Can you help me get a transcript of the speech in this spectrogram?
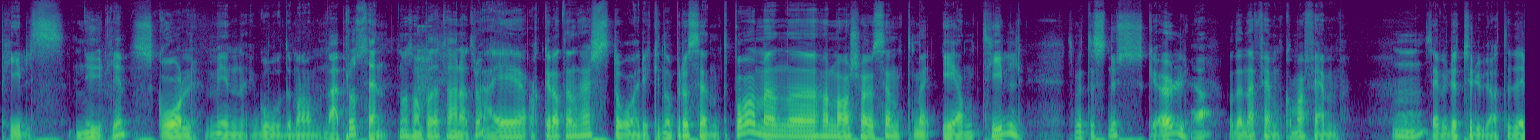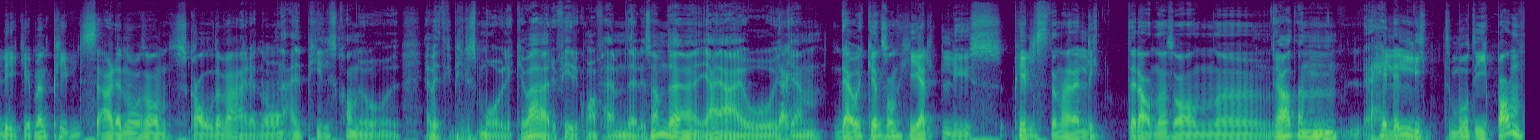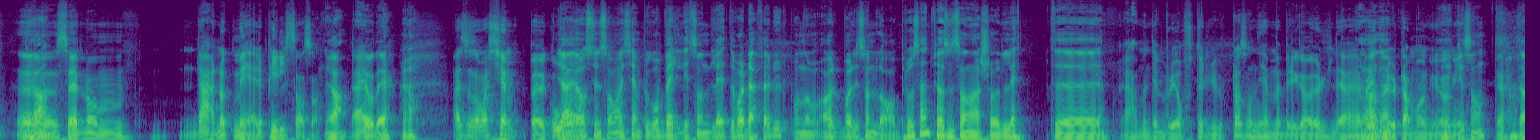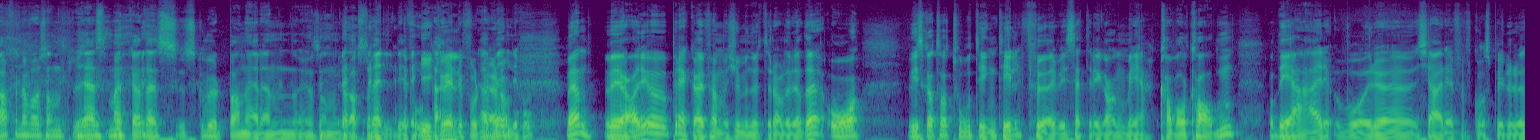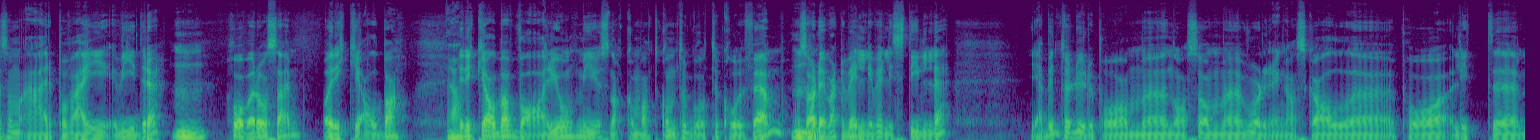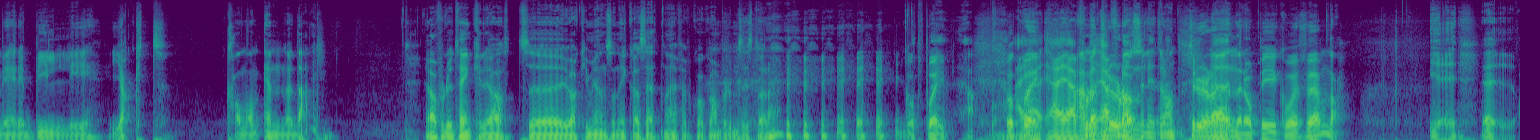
jubileumspils. Nydelig. Skål, min gode mann. Hva er prosenten og sånn på dette her, jeg tror? Nei, akkurat den her står ikke noe prosent på, men uh, han Lars har jo sendt med én til. som heter Snuskeøl. Ja. Og den er 5,5. Mm. Så jeg vil jo tro at det ligger Men pils, er det noe sånn Skal det være noe Nei, pils kan jo Jeg vet ikke, pils må vel ikke være 4,5, det, liksom. Det, jeg er jo Det ikke er, det er jo ikke en sånn helt lys pils. Den her er litt rann sånn øh, Ja, den Heller litt mot IPA-en, øh, Ja. selv om det er nok mer pils, altså. Ja. Det er jo det. Ja. Jeg syns han var kjempegod. Jeg syns han var kjempegod. Veldig sånn lett. Det var derfor jeg lurte på om han var litt sånn lav prosent, for jeg syns han er så lett eh, Ja, men det blir ofte lurt av sånn hjemmebrygga øl. Det har jeg blitt ja, lurt av mange ganger. Ikke sant? Ja. Ja. for det var sånn Jeg merka at jeg skvulpa ned en sånn glass veldig fort. Det gikk veldig fort her ja, veldig fort. Men vi har jo preka i 25 minutter allerede, og vi skal ta to ting til før vi setter i gang med kavalkaden. Og det er våre kjære FFK-spillere som er på vei videre. Håvard Aasheim og Ricky Alba. Ja. Ricky Alba var jo mye snakk om at kom til å gå til KFM, og så har det vært veldig, veldig stille. Jeg begynte å lure på om eh, nå som uh, Vålerenga skal eh, på litt eh, mer billig jakt, kan han ende der? Ja, for du tenker at uh, Joakim Jønsson ikke har sett noen FFK-kamper de siste åra? Godt poeng. Ja. Godt poeng. jeg- jeg- jeg får- jeg han- litt, Rann. Tror du han Eh, ender opp i KFUM, da? Jeg-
